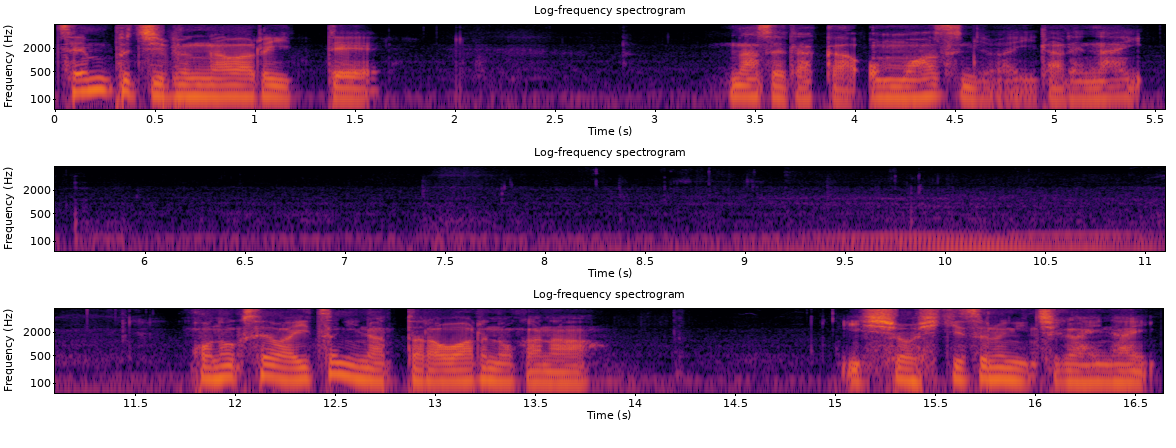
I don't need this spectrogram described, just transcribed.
全部自分が悪いって、なぜだか思わずにはいられない。この癖はいつになったら終わるのかな？一生引きずるに違いない。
